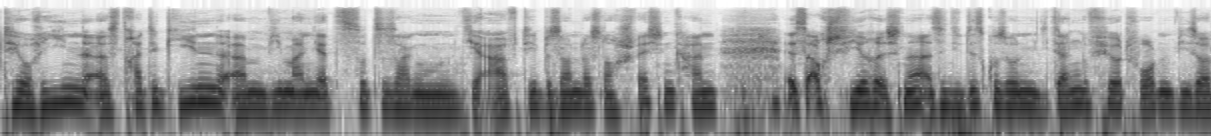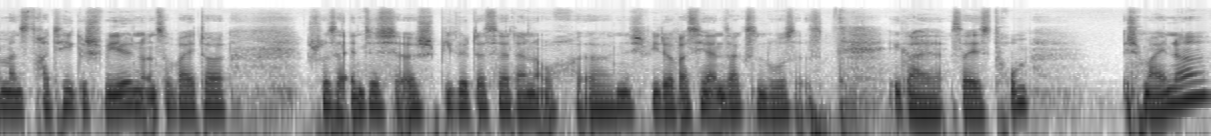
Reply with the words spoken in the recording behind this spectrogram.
Theorien, äh, Strategien, ähm, wie man jetzt sozusagen die AfD besonders noch schwächen kann, ist auch schwierig. Ne? Also die Diskussionen, die dann geführt wurden, wie soll man strategisch wählen und so weiter, schlussendlich äh, spiegelt das ja dann auch äh, nicht wieder, was hier in Sachsen los ist. Egal, sei es drum. Ich meine,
